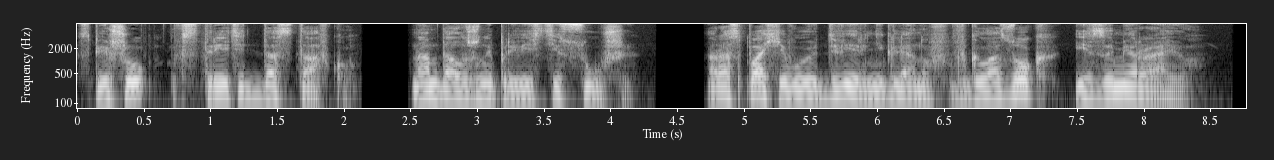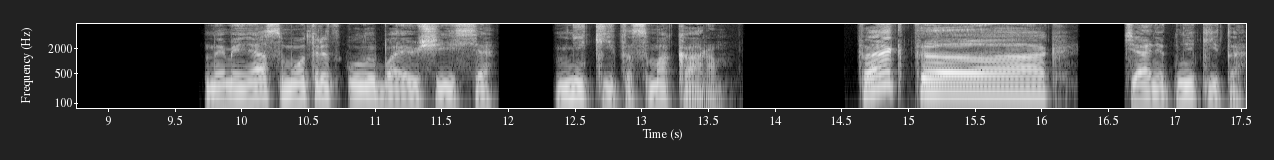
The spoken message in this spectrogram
спешу встретить доставку. Нам должны привезти суши. Распахиваю дверь, не глянув в глазок, и замираю. На меня смотрят улыбающиеся Никита с Макаром. «Так-так», — тянет Никита.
